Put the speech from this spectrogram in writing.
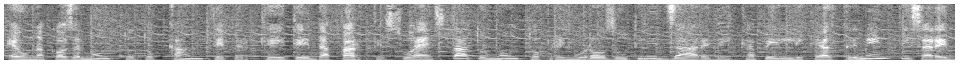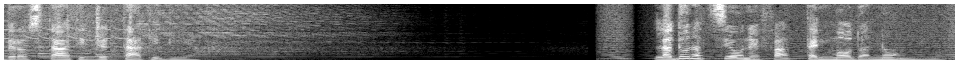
È una cosa molto toccante per Kate e da parte sua è stato molto premuroso utilizzare dei capelli che altrimenti sarebbero stati gettati via. La donazione fatta in modo anonimo.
